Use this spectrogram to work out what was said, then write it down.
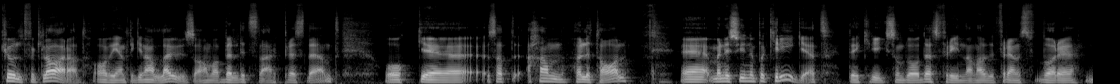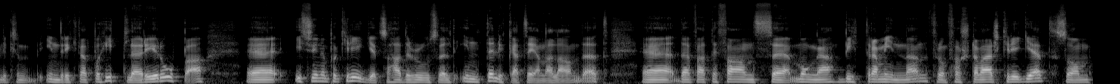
kultförklarad av egentligen alla i USA. Han var väldigt stark president. Och eh, så att han höll ett tal. Eh, men i synen på kriget, det krig som då dessförinnan hade främst varit liksom inriktat på Hitler i Europa. Eh, I synen på kriget så hade Roosevelt inte lyckats ena landet. Eh, därför att det fanns eh, många bittra minnen från första världskriget som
